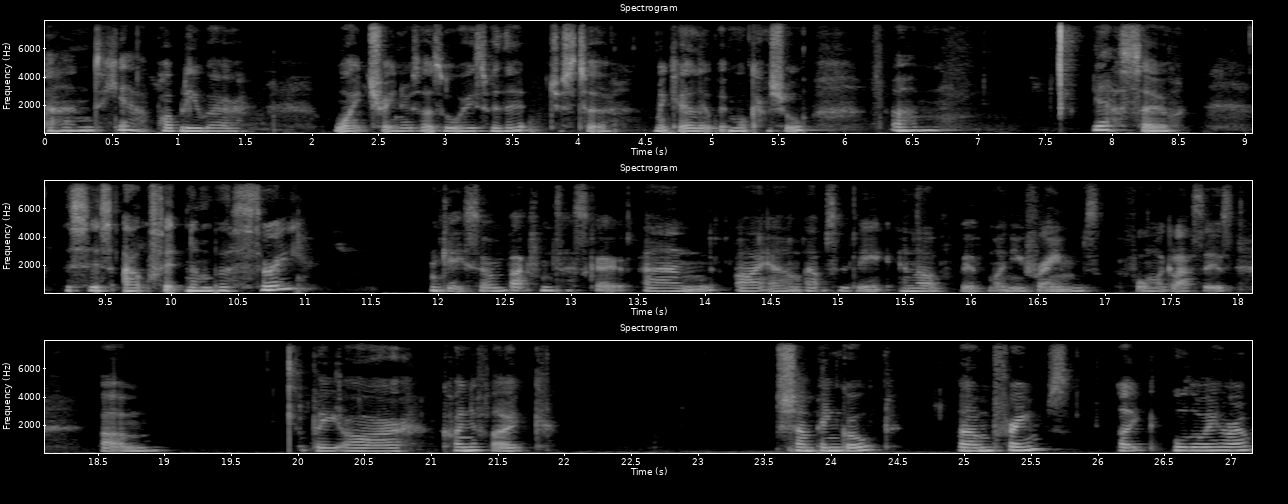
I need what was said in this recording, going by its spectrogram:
and yeah, probably wear white trainers as always with it, just to make it a little bit more casual. Um, yeah, so this is outfit number three. Okay, so I'm back from Tesco and I am absolutely in love with my new frames for my glasses. Um, they are kind of like champagne gold um, frames, like all the way around.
